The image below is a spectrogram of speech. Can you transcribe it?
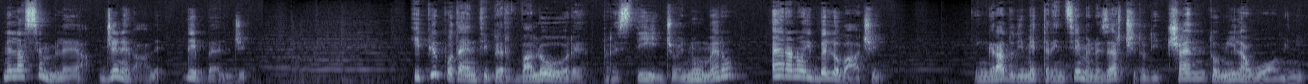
nell'Assemblea generale dei Belgi. I più potenti per valore, prestigio e numero erano i Bellovaci, in grado di mettere insieme un esercito di 100.000 uomini.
